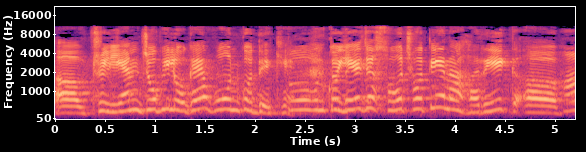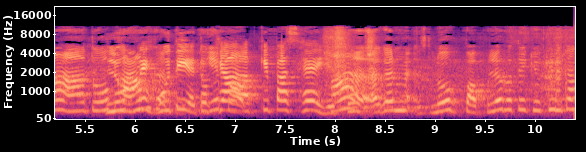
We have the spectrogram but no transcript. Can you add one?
ट्रिलियन जो भी लोग हैं वो उनको देखें। तो उनको तो ये जो सोच होती है ना हर एक हाँ तो लोग में होती है। तो क्या आपके पास है ये हाँ सोच? अगर लोग पॉपुलर होते हैं क्योंकि उनका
